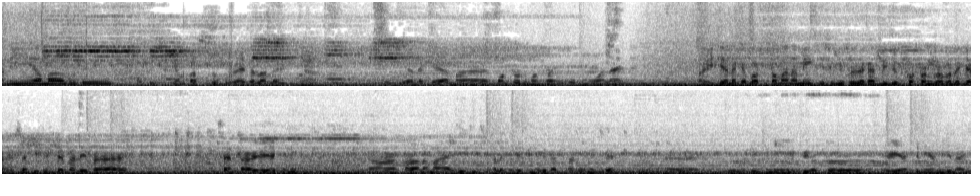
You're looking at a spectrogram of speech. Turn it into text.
পানী আমাৰ গোটেই অফিচ কেম্পাছটো ঘূৰাই পেলালে। এতিয়ালৈকে আমাৰ কণ্ট্ৰল ৰুমত পানীটো সোমোৱা নাই। আৰু এতিয়ালৈকে বৰ্তমান আমি কিছু কিছু জেগাত বিদ্যুৎ কৰ্তন কৰিবলগীয়া হৈছে বিশেষকৈ বালিপাৰাৰ চেণ্টাৰ এৰিয়াখিনি কাৰণ আমাৰ আই ডি পিছফালে গোটেইখিনি জেগাত পানী হৈছে। গোটেইখিনি বৃহত্তৰ এৰিয়াখিনি আমি লাইন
